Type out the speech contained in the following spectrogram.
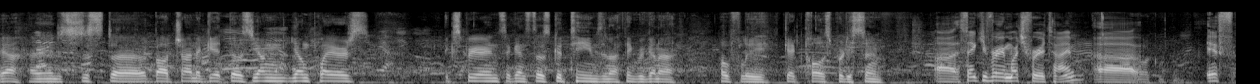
yeah, I mean it's just uh, about trying to get those young young players experience against those good teams, and I think we're gonna hopefully get close pretty soon. Uh, thank you very much for your time. Uh, if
